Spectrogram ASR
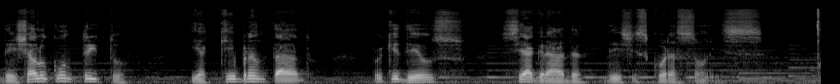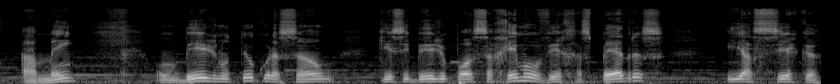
deixá-lo contrito e aquebrantado, porque Deus se agrada destes corações. Amém. Um beijo no teu coração, que esse beijo possa remover as pedras e a cerca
